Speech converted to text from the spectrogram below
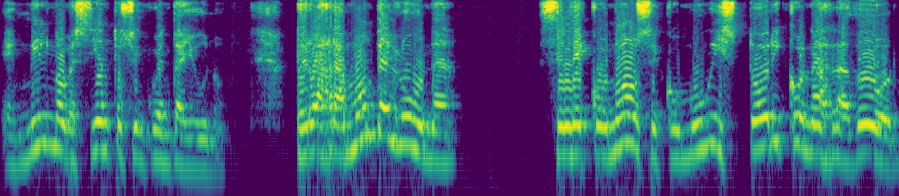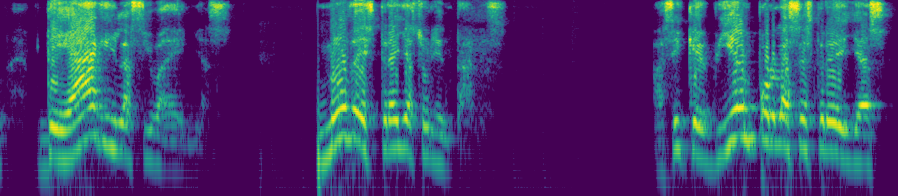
en 1951. Pero a Ramón de Luna se le conoce como un histórico narrador de águilas ibaeñas, no de estrellas orientales. Así que bien por las estrellas,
